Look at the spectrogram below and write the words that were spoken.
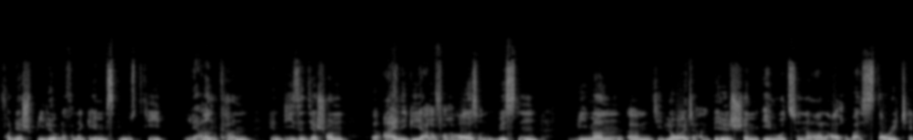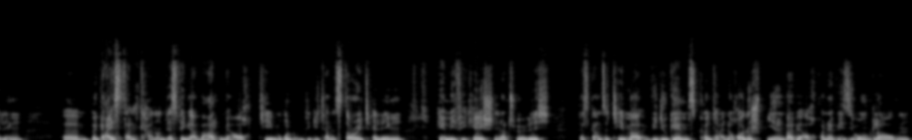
von der Spiele- oder von der Games-Industrie lernen kann, denn die sind ja schon äh, einige Jahre voraus und wissen, wie man ähm, die Leute am Bildschirm emotional auch über Storytelling ähm, begeistern kann. Und deswegen erwarten wir auch Themen rund um digitales Storytelling, Gamification natürlich. Das ganze Thema Videogames könnte eine Rolle spielen, weil wir auch von der Vision glauben,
